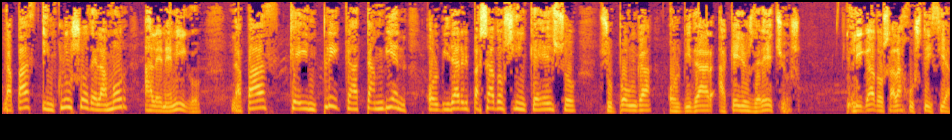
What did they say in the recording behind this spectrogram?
la paz incluso del amor al enemigo, la paz que implica también olvidar el pasado sin que eso suponga olvidar aquellos derechos ligados a la justicia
